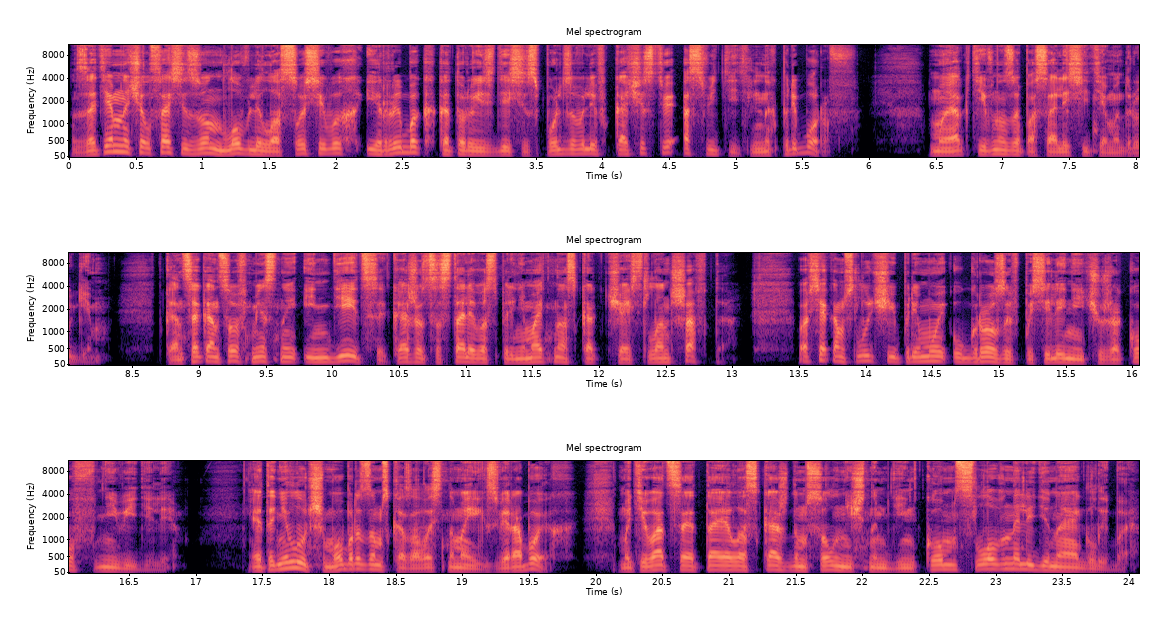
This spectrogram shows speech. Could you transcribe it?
Затем начался сезон ловли лососевых и рыбок, которые здесь использовали в качестве осветительных приборов. Мы активно запасались и тем, и другим. В конце концов, местные индейцы, кажется, стали воспринимать нас как часть ландшафта. Во всяком случае, прямой угрозы в поселении чужаков не видели. Это не лучшим образом сказалось на моих зверобоях. Мотивация таяла с каждым солнечным деньком, словно ледяная глыба.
